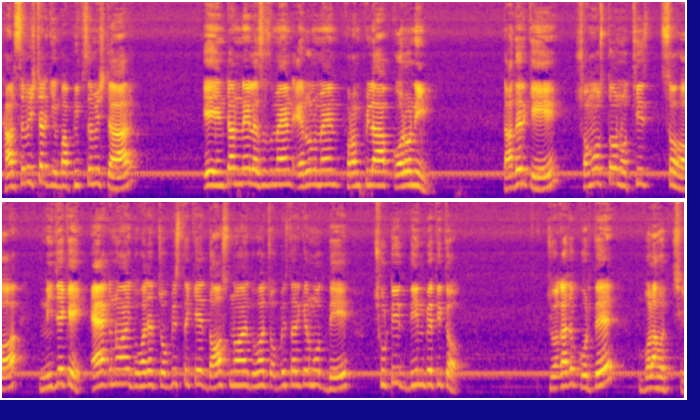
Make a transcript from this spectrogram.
থার্ড সেমিস্টার কিংবা ফিফথ সেমিস্টার এই internal assessment enrolment form fill up করনি। তাদেরকে সমস্ত নথি সহ নিজেকে এক নয় দু থেকে দশ নয় দু তারিখের মধ্যে ছুটির দিন ব্যতীত যোগাযোগ করতে বলা হচ্ছে।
